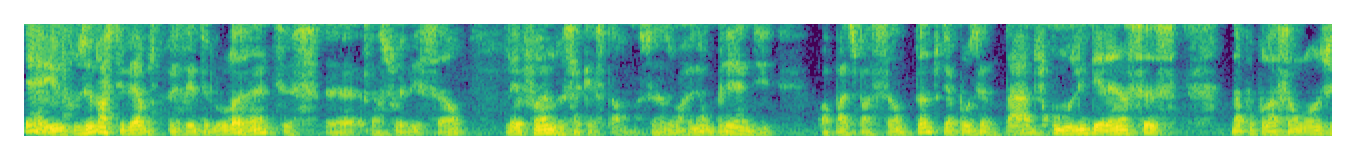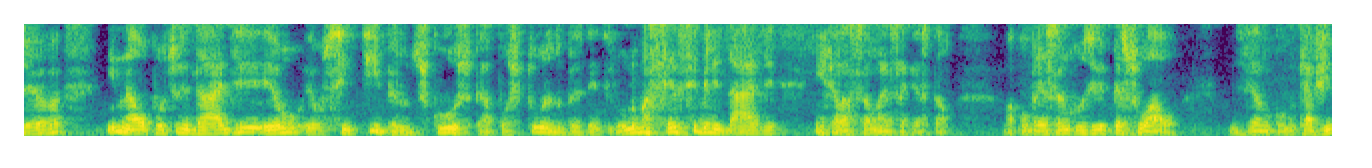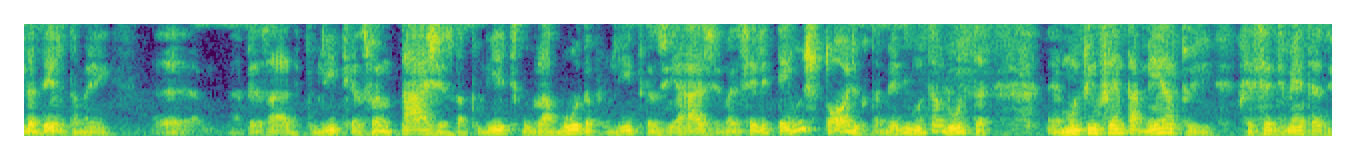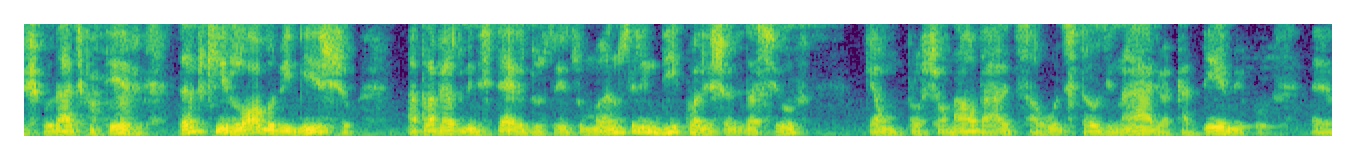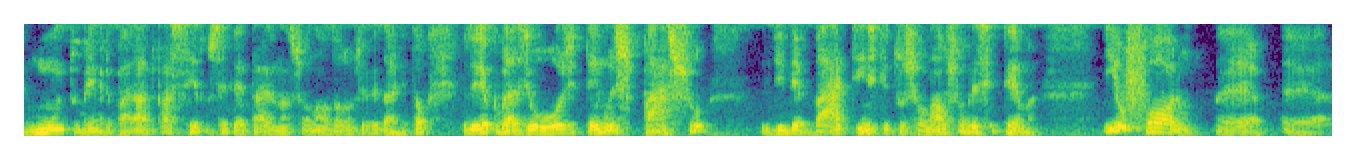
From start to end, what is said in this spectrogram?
É, inclusive nós tivemos com o presidente Lula antes é, da sua eleição, levando essa questão. Nós fizemos uma reunião grande com a participação tanto de aposentados como lideranças da população longeva, e na oportunidade eu, eu senti pelo discurso, pela postura do presidente Lula, uma sensibilidade em relação a essa questão uma compreensão inclusive pessoal, dizendo como que a vida dele também, é, apesar de políticas, vantagens da política, o glamour da política, as viagens, mas ele tem um histórico também de muita luta, é, muito enfrentamento e recentemente as dificuldades que teve, tanto que logo no início, através do Ministério dos Direitos Humanos, ele indica o Alexandre da Silva, que é um profissional da área de saúde extraordinário, acadêmico, é, muito bem preparado para ser o secretário nacional da longevidade. Então, eu diria que o Brasil hoje tem um espaço de debate institucional sobre esse tema. E o Fórum é, é,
